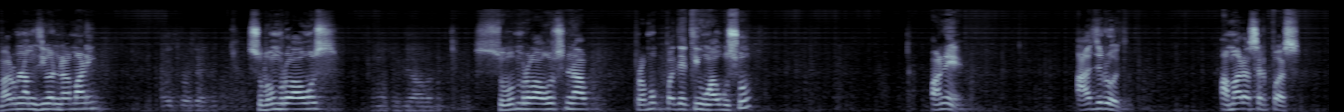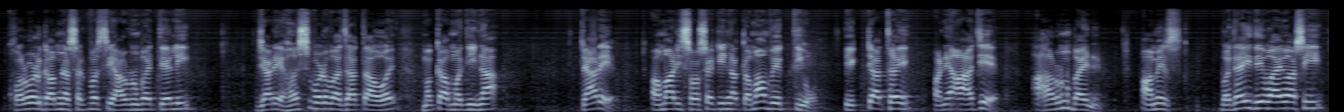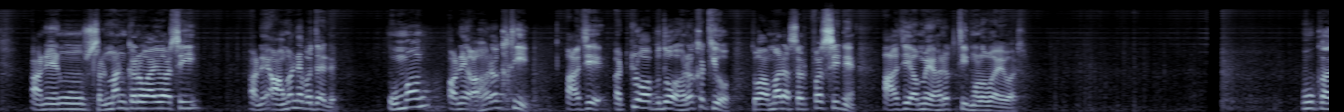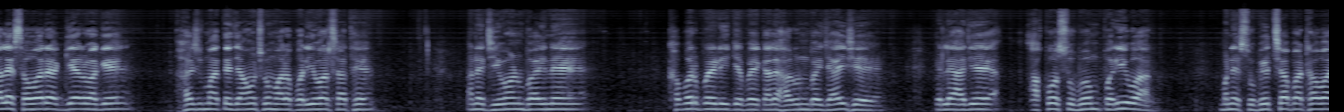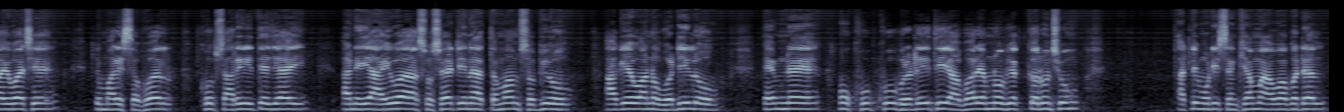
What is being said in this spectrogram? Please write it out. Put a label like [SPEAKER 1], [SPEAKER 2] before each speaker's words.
[SPEAKER 1] મારું નામ Jivan Ramani. Shubham row house. Shubham row હાઉસના પ્રમુખ પદેથી હું આવું છું. અને આજરોજ અમારા સરપંચ, ખોરવડ ગામના સરપંચ શ્રી અરુણભાઈ તેલી, જ્યારે હસવડવા જતા હોય મક્કા મદીના, ત્યારે અમારી સોસાયટીના તમામ વ્યક્તિઓ એકઠા થઈ અને આજે અરુણભાઈને અમે બધાઈ દેવા આવ્યા છીએ અને એનું સન્માન કરવા આવ્યા છીએ. અને અમને બધાને. ઉમંગ અને હરખથી આજે આટલો બધો હરખ થયો, તો અમારા સરપંચશ્રીને આજે અમે હરખથી મળવા આવ્યા છે.
[SPEAKER 2] હું કાલે સવારે અગિયાર વાગે હજ માટે જાઉં છું મારા પરિવાર સાથે. અને જીવણભાઈને ખબર પડી કે ભાઈ કાલે હારૂનભાઈ જાય છે. એટલે આજે આખો શુભમ પરિવાર મને શુભેચ્છા પાઠવવા આવ્યા છે કે મારી સફર ખૂબ સારી રીતે જાય અને એ આવ્યા સોસાયટીના તમામ સભ્યો, આગેવાનો, વડીલો, એમને હું ખૂબ ખૂબ હૃદયથી આભાર એમનો વ્યક્ત કરું છું. આટલી મોટી સંખ્યામાં આવવા બદલ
